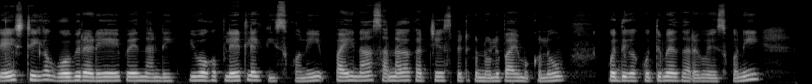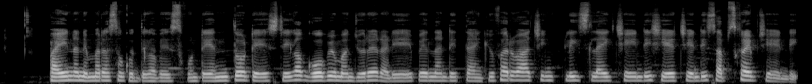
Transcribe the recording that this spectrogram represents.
టేస్టీగా గోబీ రెడీ అయిపోయిందండి. ఇవి ఒక ప్లేట్లోకి తీసుకొని పైన సన్నగా కట్ చేసి పెట్టుకున్న ఉల్లిపాయ ముక్కలు కొద్దిగా కొత్తిమీర తరుగు వేసుకొని పైన నిమ్మరసం కొద్దిగా వేసుకుంటే ఎంతో టేస్టీగా గోబీ మంచూరియా రెడీ అయిపోయిందండి. Thank you for watching. Please like చేయండి షేర్ చేయండి సబ్స్క్రైబ్ చేయండి.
